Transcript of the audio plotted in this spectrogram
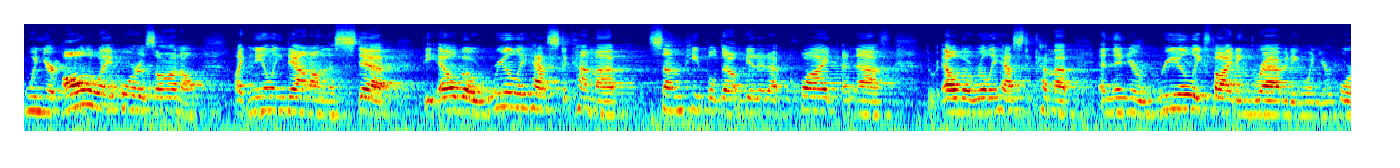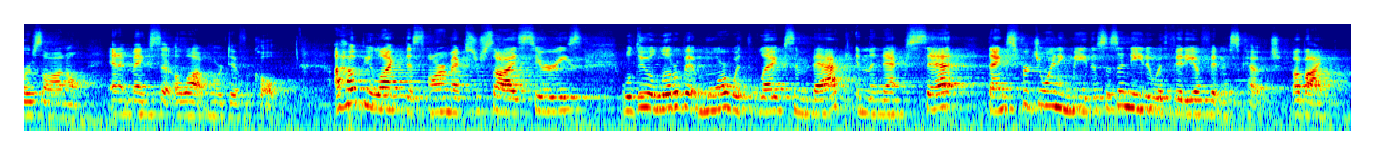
When you're all the way horizontal, like kneeling down on the step, the elbow really has to come up. Some people don't get it up quite enough. The elbow really has to come up, and then you're really fighting gravity when you're horizontal, and it makes it a lot more difficult. I hope you like this arm exercise series. We'll do a little bit more with legs and back in the next set. Thanks for joining me. This is Anita with Video Fitness Coach. Bye-bye.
